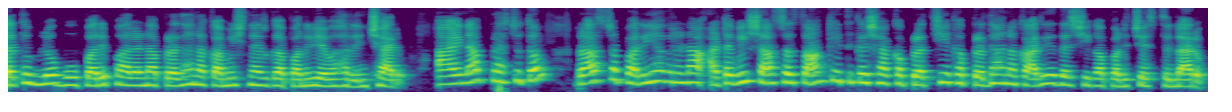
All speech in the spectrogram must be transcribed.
గతంలో భూ పరిపాలన ప్రధాన కమిషనర్గా పని వ్యవహరించారు. ఆయన ప్రస్తుతం రాష్ట్ర పర్యావరణ అటవీ శాస్త్ర సాంకేతిక శాఖ ప్రత్యేక ప్రధాన కార్యదర్శిగా పనిచేస్తున్నారు.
